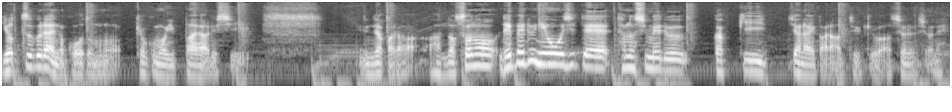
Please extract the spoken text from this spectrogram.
4つぐらいのコードも曲もいっぱいあるし、だから、あのそのレベルに応じて楽しめる楽器じゃないかなという気はするんですよね。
